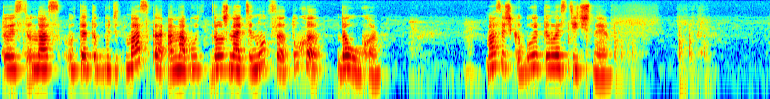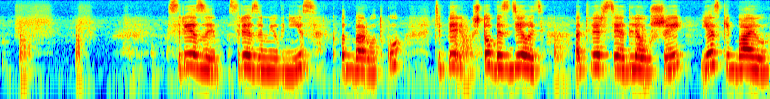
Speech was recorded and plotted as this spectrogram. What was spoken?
То есть у нас вот это будет маска, она будет, должна тянуться от уха до уха. Масочка будет эластичная. Срезы, срезами вниз к подбородку. Теперь, чтобы сделать отверстие для ушей, я сгибаю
